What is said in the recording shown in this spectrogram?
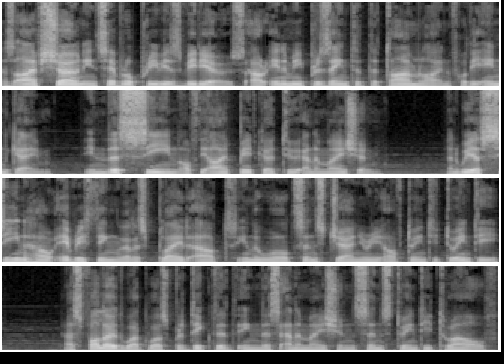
As I have shown in several previous videos, our enemy presented the timeline for the endgame in this scene of the iPetCode 2 animation, and we have seen how everything that has played out in the world since January of 2020 has followed what was predicted in this animation since 2012.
